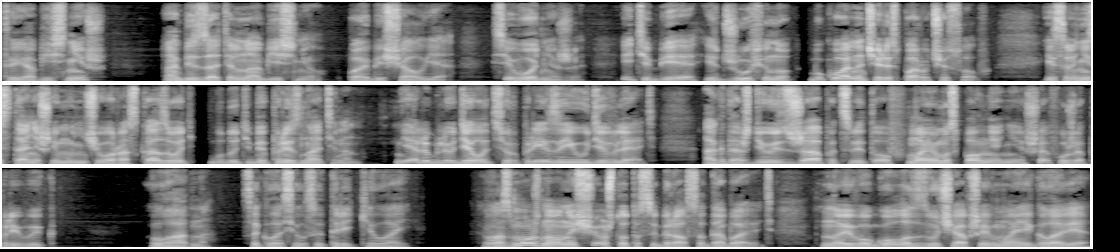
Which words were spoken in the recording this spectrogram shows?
«Ты объяснишь?» «Обязательно объясню», — пообещал я. «Сегодня же. И тебе, и Джуфину, буквально через пару часов. Если не станешь ему ничего рассказывать, буду тебе признателен. Я люблю делать сюрпризы и удивлять, а к дождю из жаб и цветов в моем исполнении шеф уже привык. «Ладно», — согласился Трикки Лай. Возможно, он еще что-то собирался добавить, но его голос, звучавший в моей голове,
